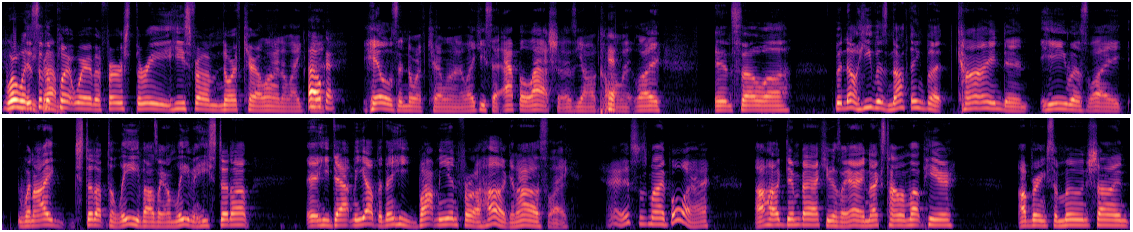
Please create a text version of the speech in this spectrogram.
Where was it's he to the point where the first three he's from North Carolina like Oh, the okay. hills in North Carolina like he said Appalachia as y'all call it like and so uh but no he was nothing but kind and he was like when I stood up to leave I was like I'm leaving he stood up and he dapped me up, and then he brought me in for a hug, and I was like, "Hey, this is my boy." I, I hugged him back. He was like, "Hey, next time I'm up here, I'll bring some moonshine."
